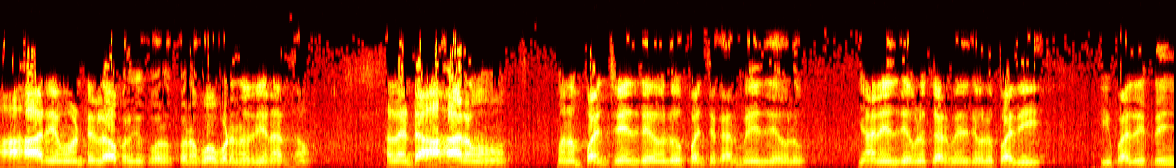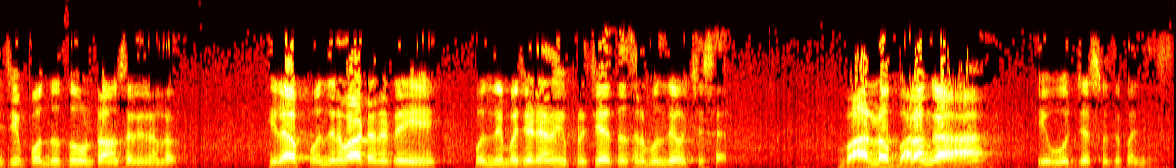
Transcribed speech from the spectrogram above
ఆహార్యం అంటే లోపలికి కొనబోబడినది అని అర్థం. అలాంటి ఆహారము మనం పంచేంద్రియములు పంచ కర్మేంద్రియములు జ్ఞానేంద్రియములు కర్మేంద్రియములు పది. ఈ పదిటి నుంచి పొందుతూ ఉంటాం శరీరంలో. ఇలా పొందిన వాటన్నిటి పొందింప చేయడానికి ప్రచేతసలు ముందే వచ్చేసారు వారిలో బలంగా ఈ ఊర్జస్వతి పనిచేస్తుంది.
